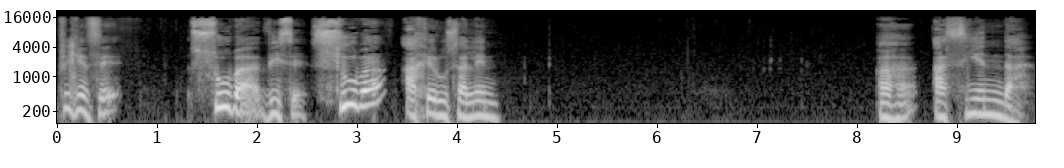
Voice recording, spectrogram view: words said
Fíjense, suba, dice, suba a Jerusalén. Ajá, hacienda.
